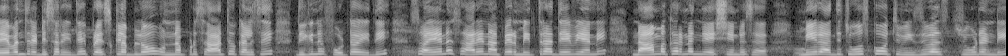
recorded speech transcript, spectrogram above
రేవంత్ రెడ్డి సార్ ఇదే ప్రెస్ క్లబ్లో ఉన్నప్పుడు సార్తో కలిసి దిగిన ఫోటో ఇది. స్వయాన సారే నా పేరు మిత్రాదేవి అని నామకరణం చేసిండు సార్. మీరు అది చూసుకోవచ్చు విజువల్స్ చూడండి.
